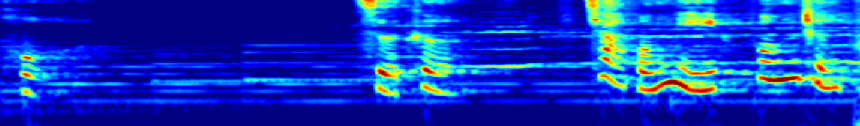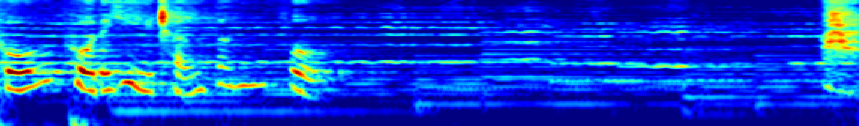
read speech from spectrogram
火。此刻，恰逢你风尘仆仆的一程奔赴。唉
